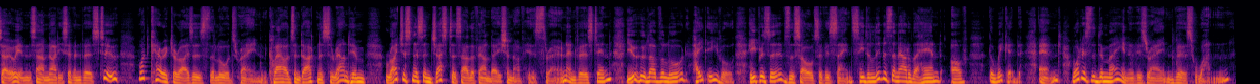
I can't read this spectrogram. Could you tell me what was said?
So, in Psalm 97, verse 2, what characterizes the Lord's reign? Clouds and darkness surround him, righteousness and justice are the foundation of his throne. And verse 10 You who love the Lord hate evil. He preserves the souls of his saints, he delivers them out of the hand of the wicked. And what is the domain of his reign? Verse 1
